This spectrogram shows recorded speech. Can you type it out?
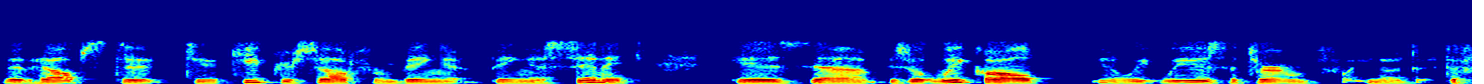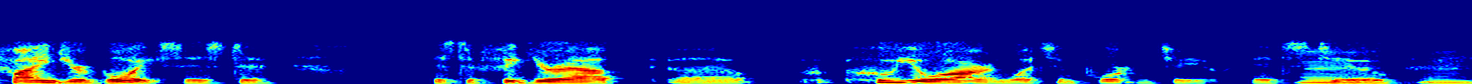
that helps to to keep yourself from being a, being a cynic is uh, is what we call you know we, we use the term you know to, to find your voice is to is to figure out uh, who you are and what's important to you. It's mm, to mm.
